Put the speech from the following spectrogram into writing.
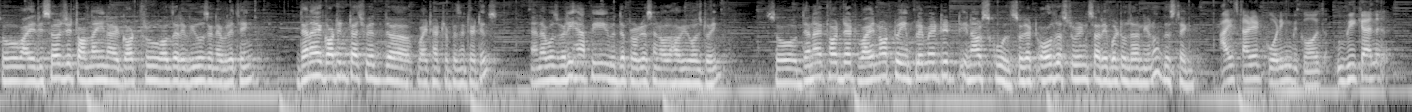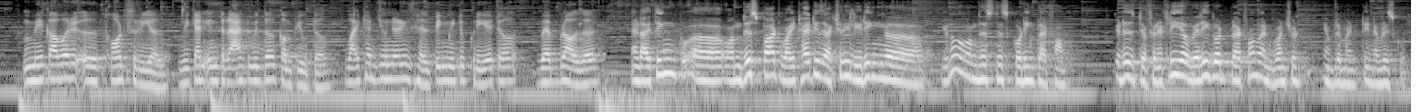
So I researched it online, I got through all the reviews and everything then I got in touch with the White Hat representatives and I was very happy with the progress and all how he was doing. So then I thought that why not to implement it in our school so that all the students are able to learn, you know, this thing. I started coding because we can make our uh, thoughts real. We can interact with the computer. White Hat Junior is helping me to create a web browser. And I think uh, on this part, White Hat is actually leading, uh, you know, on this, this coding platform. It is definitely a very good platform and one should implement in every school.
